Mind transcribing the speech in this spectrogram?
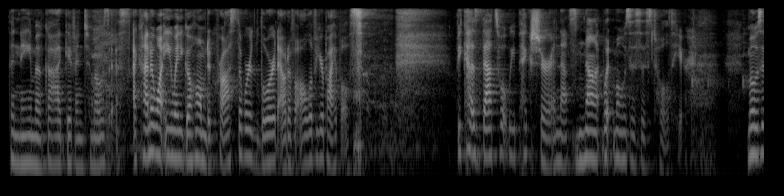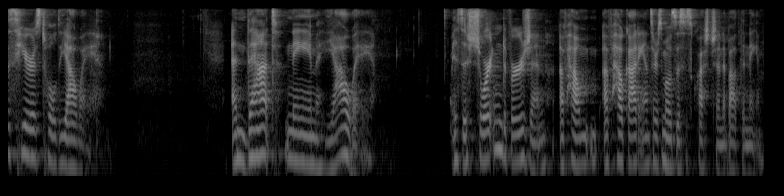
the name of God given to Moses. I kind of want you, when you go home, to cross the word Lord out of all of your Bibles. because that's what we picture, and that's not what Moses is told here. Moses here is told Yahweh. And that name, Yahweh, is a shortened version of how, of how God answers Moses' question about the name.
